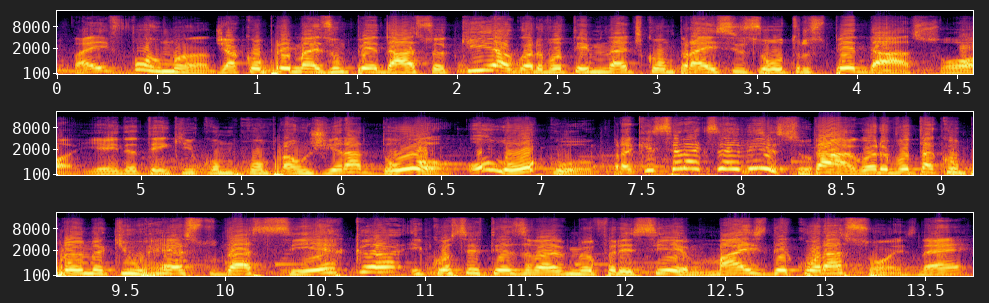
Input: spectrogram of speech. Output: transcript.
Vai formando Já comprei mais um pedaço aqui, agora eu vou terminar de comprar esses outros pedaços, ó E ainda tem aqui como comprar um gerador Ô, louco, pra que será que serve isso? Tá, agora eu vou estar tá comprando aqui o resto da cerca E com certeza vai me oferecer mais decorações, né?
